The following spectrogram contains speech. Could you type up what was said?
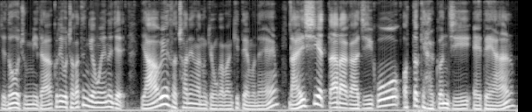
이제 넣어줍니다. 그리고 저 같은 경우에는 이제 야외에서 촬영하는 경우가 많기 때문에 날씨에 따라 가지고 어떻게 할 건지에 대한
